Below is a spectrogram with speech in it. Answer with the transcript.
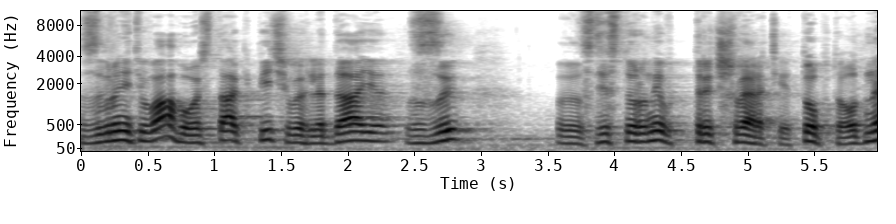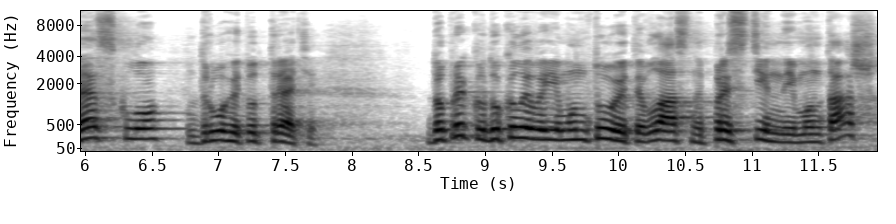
Зверніть увагу, ось так піч виглядає з, е, зі сторони в три чверті. Тобто одне скло, друге, тут третє. До прикладу, коли ви її монтуєте, власне, пристінний монтаж,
